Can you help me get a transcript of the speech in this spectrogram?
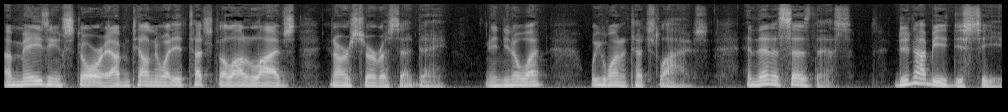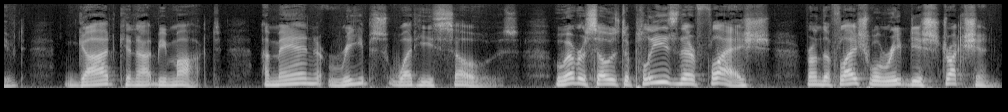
amazing story. I'm telling you what, it touched a lot of lives in our service that day. And you know what? We want to touch lives. And then it says this Do not be deceived. God cannot be mocked. A man reaps what he sows. Whoever sows to please their flesh, from the flesh will reap destruction.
